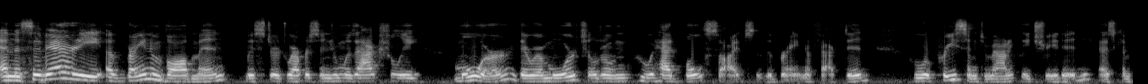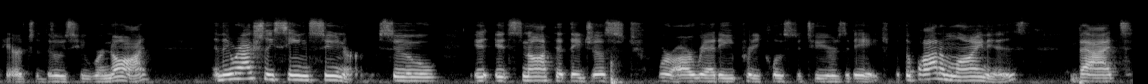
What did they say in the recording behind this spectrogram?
And the severity of brain involvement with Sturge Weber syndrome was actually more. There were more children who had both sides of the brain affected, who were pre symptomatically treated as compared to those who were not. And they were actually seen sooner. So it, it's not that they just were already pretty close to two years of age. But the bottom line is that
